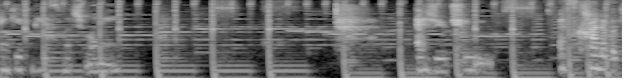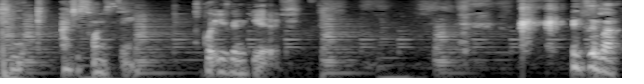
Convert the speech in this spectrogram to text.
and give me as much money as you choose. It's kind of a kink. I just want to see what you're going to give. It's like,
